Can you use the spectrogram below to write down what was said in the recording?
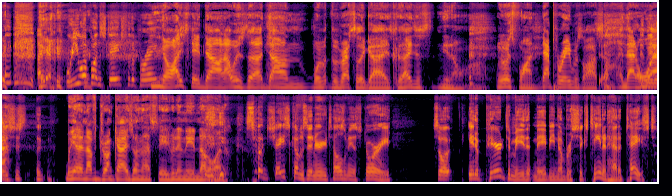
I- were you up on stage for the parade? No, I stayed down. I was uh, down with the rest of the guys because I just, you know, uh, it was fun. That parade was awesome, and that I whole mean, act- it's just we had enough drunk guys on that stage. We didn't need another one. so Chase comes in and He tells me a story. So it appeared to me that maybe number 16 had had a taste.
